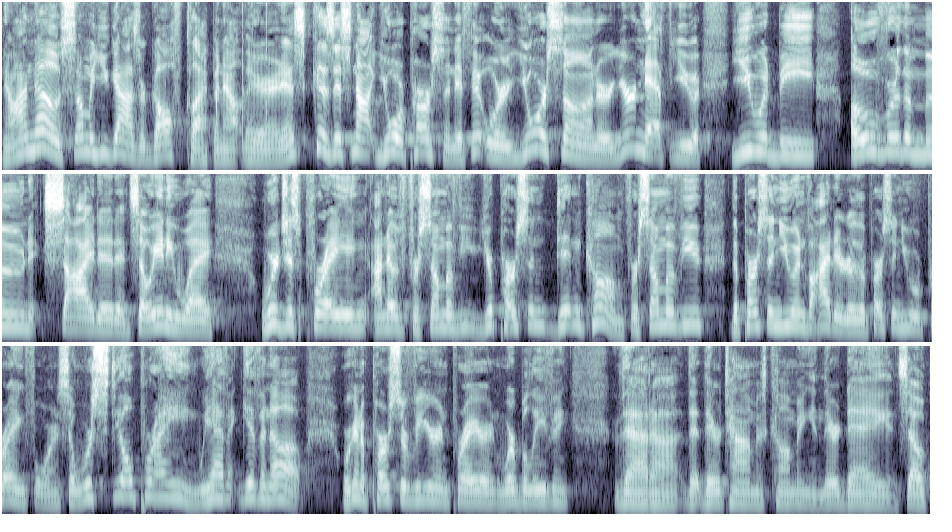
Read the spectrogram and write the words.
Now, I know some of you guys are golf clapping out there, and it's because it's not your person. If it were your son or your nephew, you would be over the moon excited. And so, anyway, we're just praying. I know for some of you, your person didn't come. For some of you, the person you invited or the person you were praying for. And so, we're still praying. We haven't given up. We're going to persevere in prayer, and we're believing that, uh, that their time is coming and their day. And so,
